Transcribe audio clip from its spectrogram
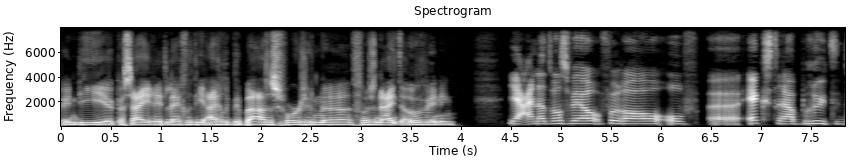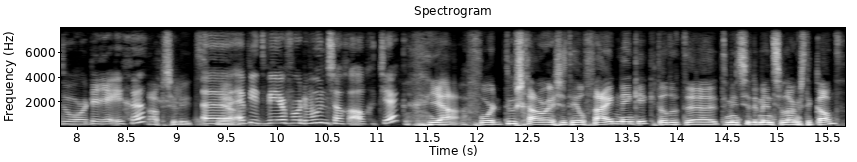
in die kasseirit legde hij eigenlijk de basis voor zijn, voor zijn eindoverwinning. Ja, en dat was wel vooral of uh, extra bruut door de regen. Absoluut. Uh, ja. Heb je het weer voor de woensdag al gecheckt? Ja, voor de toeschouwer is het heel fijn, denk ik. Dat het uh, tenminste de mensen langs de kant.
